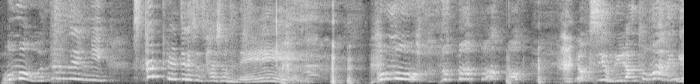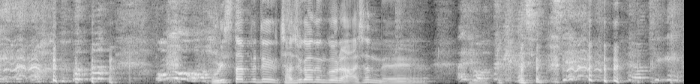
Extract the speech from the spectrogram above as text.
어머 원장 선생님이 스타필드에서 사셨네 어머 역시 우리랑 통하 우리 스타필드 자주 가는 거를 아셨네. 아니 어떻게 하셨지? 어떻게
